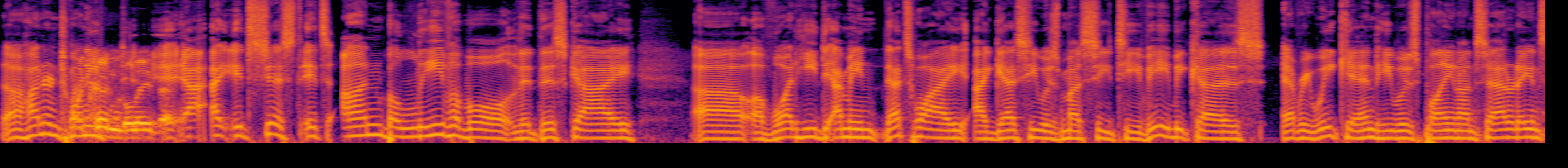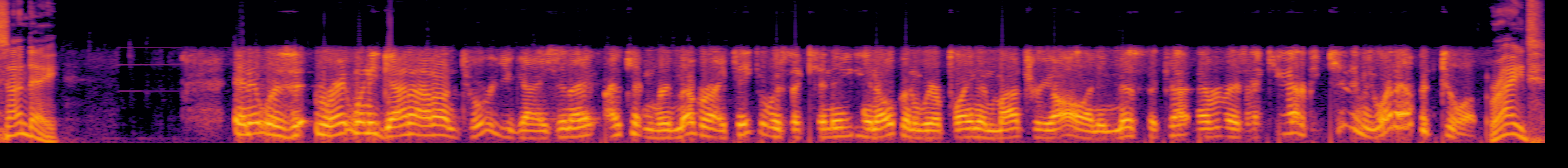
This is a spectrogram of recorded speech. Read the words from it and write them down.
120. I couldn't believe it. It's just, it's unbelievable that this guy, uh, of what he did. I mean, that's why I guess he was must see TV because every weekend he was playing on Saturday and Sunday. And it was right when he got out on tour, you guys. And I, I can remember, I think it was the Canadian Open. We were playing in Montreal, and he missed the cut. And everybody's like, "You got to be kidding me! What happened to him?" Right.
